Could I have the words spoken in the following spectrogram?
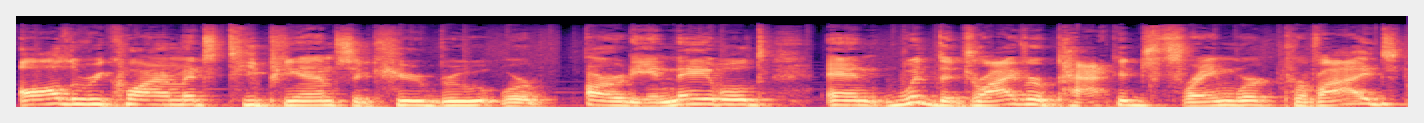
All the requirements, TPM, Secure Boot, were already enabled, and with the driver package framework provides,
